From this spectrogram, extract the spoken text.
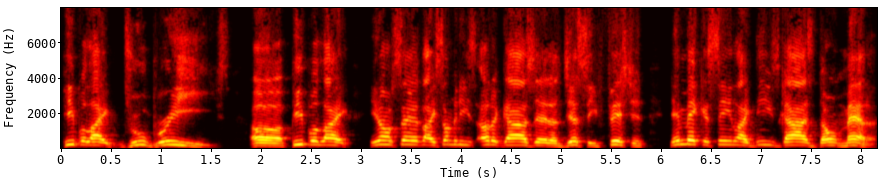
people like Drew Brees, uh, people like, you know I'm saying? Like some of these other guys that are just efficient, they make it seem like these guys don't matter.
